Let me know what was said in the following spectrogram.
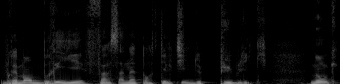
vraiment briller face à n'importe quel type de public. Donc,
